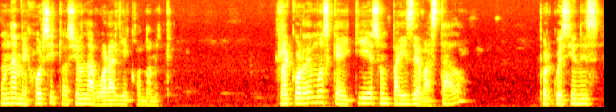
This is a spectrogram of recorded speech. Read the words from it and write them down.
una mejor situación laboral y económica. Recordemos que Haití es un país devastado por cuestiones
